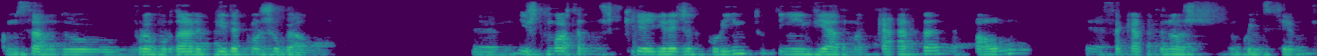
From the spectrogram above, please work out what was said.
começando por abordar a vida conjugal. Uh, isto mostra-nos que a Igreja de Corinto tinha enviado uma carta a Paulo, essa carta nós não conhecemos,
